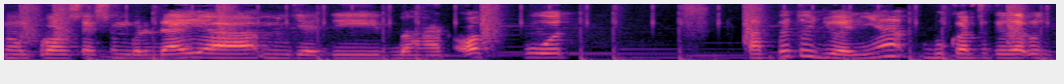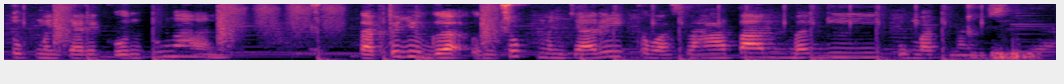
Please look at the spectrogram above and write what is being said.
memproses sumber daya menjadi bahan output. Tapi tujuannya bukan sekedar untuk mencari keuntungan tapi juga untuk mencari kemaslahatan bagi umat manusia.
